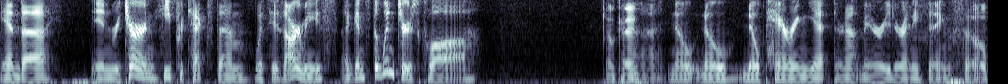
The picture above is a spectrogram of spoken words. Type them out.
and uh, in return, he protects them with his armies against the Winter's Claw. Okay. Uh, no, no, no pairing yet. They're not married or anything, so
